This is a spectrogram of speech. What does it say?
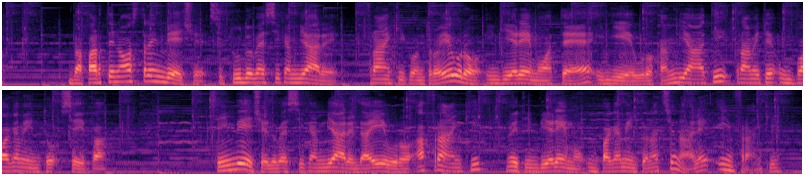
Da parte nostra invece, se tu dovessi cambiare franchi contro euro, invieremo a te gli euro cambiati tramite un pagamento SEPA. Se invece dovessi cambiare da euro a franchi, noi ti invieremo un pagamento nazionale in franchi.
